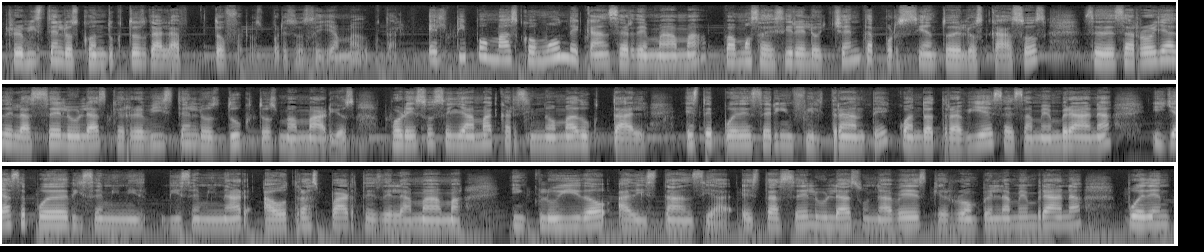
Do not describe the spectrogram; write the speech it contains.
revisten los conductos galactóferos, por eso se llama ductal. El tipo más común de cáncer de mama, vamos a decir el 80% de los casos, se desarrolla de las células que revisten los ductos mamarios, por eso se llama carcinoma ductal. Este puede ser infiltrante cuando atraviesa esa membrana y ya se puede diseminar a otras partes de la mama, incluido a distancia. Estas células, una vez rompen la membrana pueden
